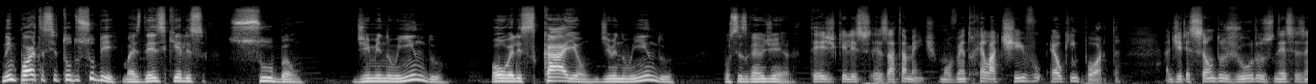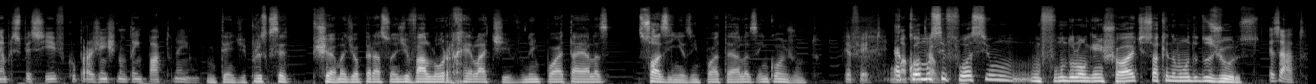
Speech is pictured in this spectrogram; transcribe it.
Não importa se tudo subir, mas desde que eles subam diminuindo, ou eles caiam diminuindo, vocês ganham dinheiro. Desde que eles. Exatamente. O movimento relativo é o que importa. A direção dos juros, nesse exemplo específico, para a gente não tem impacto nenhum. Entendi. Por isso que você chama de operações de valor relativo. Não importa elas sozinhas, importa elas em conjunto. Perfeito. é como se fosse um, um, fundo long and short, só que no mundo dos juros. Exato,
